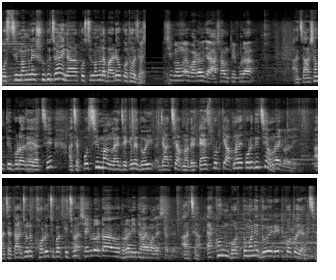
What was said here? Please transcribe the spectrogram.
পশ্চিমবাংলায় শুধু যায় না পশ্চিমবাংলার বাইরেও কোথাও যায়? পশ্চিমবাংলার বাইরেও যায় আসাম ত্রিপুরা আচ্ছা আসাম ত্রিপুরা দিয়ে যাচ্ছে। আচ্ছা পশ্চিমবাংলায় যেখানে দই যাচ্ছে আপনাদের ট্রান্সপোর্ট কি আপনারাই করে দিচ্ছেন? আমরাই করে দিই। আচ্ছা তার জন্য খরচ বা কিছু? আর সেগুলোটা ধরে নিতে হয় মালের সাথে। আচ্ছা এখন বর্তমানে দইয়ের রেট কত যাচ্ছে?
